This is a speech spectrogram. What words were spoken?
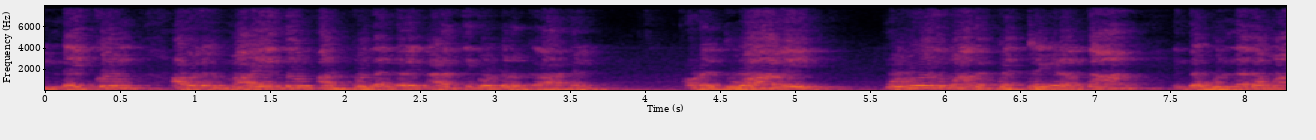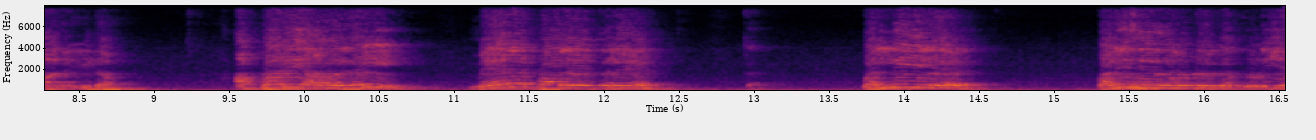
இன்றைக்கும் அவர்கள் மறைந்தும் அற்புதங்களை நடத்தி கொண்டிருக்கிறார்கள். அவருடைய துவாவை முழுவதுமாக பெற்ற இடம்தான் இந்த உன்னதமான இடம். அப்படி அவர்கள் மேலப்பாளையத்திலே பள்ளியிலே பணி செய்து கொண்டிருக்கக்கூடிய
